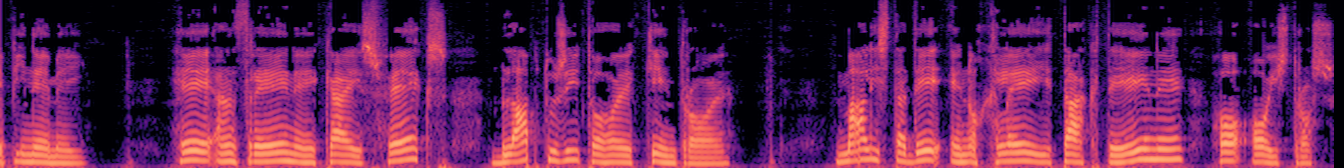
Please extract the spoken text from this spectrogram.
epinemei. He anthreene kai sfex, blaptusi toe kentroe. Malista de enochlei tacteene ho oistros.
